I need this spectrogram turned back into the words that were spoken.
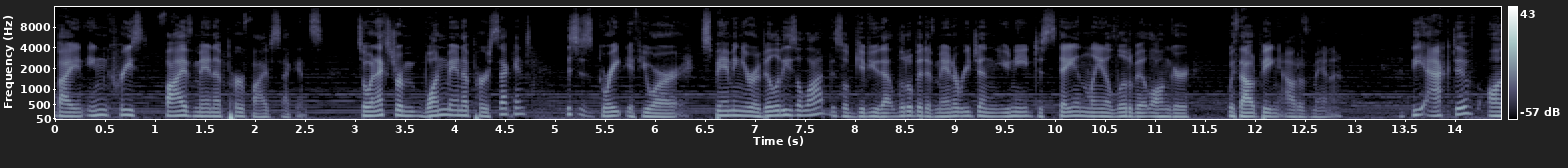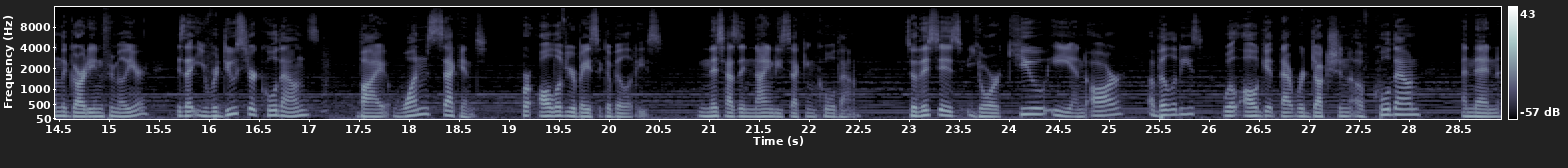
by an increased 5 mana per 5 seconds. So an extra 1 mana per second. This is great if you are spamming your abilities a lot. This will give you that little bit of mana regen you need to stay in lane a little bit longer without being out of mana. The active on the Guardian Familiar is that you reduce your cooldowns by 1 second for all of your basic abilities. And this has a 90 second cooldown. So this is your Q, E, and R abilities will all get that reduction of cooldown, and then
